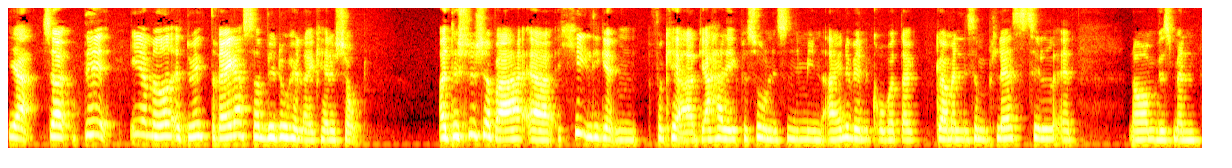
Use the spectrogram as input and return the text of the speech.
Ja. Så det, i og med, at du ikke drikker, så vil du heller ikke have det sjovt. Og det synes jeg bare er helt igennem forkert. Jeg har det ikke personligt sådan i mine egne vennegrupper, der gør man ligesom plads til, at når, hvis man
